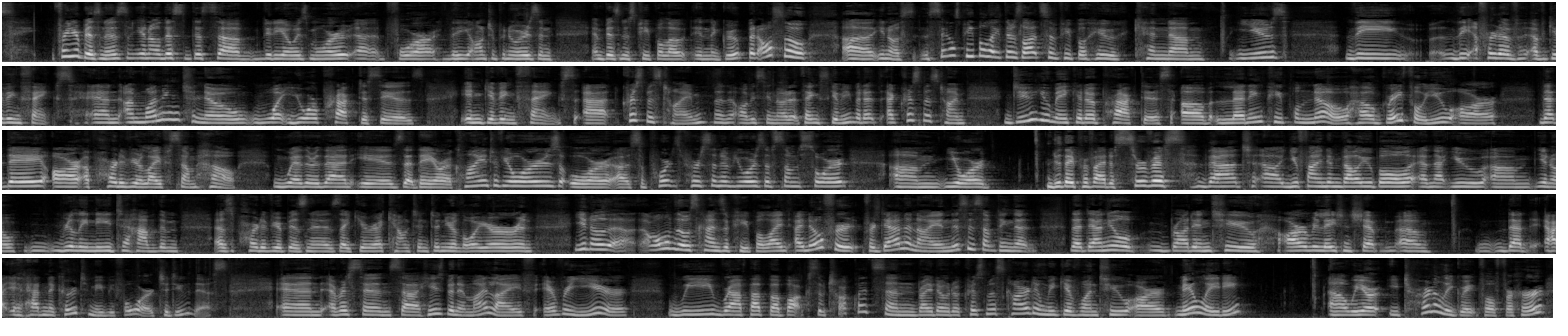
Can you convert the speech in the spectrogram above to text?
for your business? You know, this this uh, video is more uh, for the entrepreneurs and and business people out in the group, but also, uh, you know, salespeople. Like, there's lots of people who can um, use the the effort of, of giving thanks. And I'm wanting to know what your practice is in giving thanks at Christmas time, and obviously not at Thanksgiving, but at, at Christmas time do you make it a practice of letting people know how grateful you are that they are a part of your life somehow? Whether that is that they are a client of yours or a support person of yours of some sort, um, your do they provide a service that uh, you find invaluable and that you um, you know really need to have them as part of your business like your accountant and your lawyer and you know, all of those kinds of people. I, I know for, for Dan and I, and this is something that, that Daniel brought into our relationship um, that it hadn't occurred to me before to do this. And ever since uh, he's been in my life, every year we wrap up a box of chocolates and write out a Christmas card and we give one to our mail lady. Uh, we are eternally grateful for her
